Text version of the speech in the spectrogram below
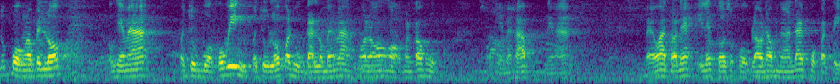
ลูกโป่งเราเป็นลบโอเคไหมฮะประจุบวกก็วิ่งประจุลบก็ถูกดันลงไปข้างล่างพอเราเอาออกมันก็หุบโอเคไหมครับเนี่ยฮะแปลว่าตอนนี้อิเล็กโทรสโคปเราทำงานได้ปกติ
